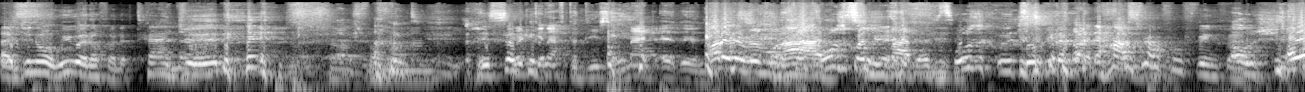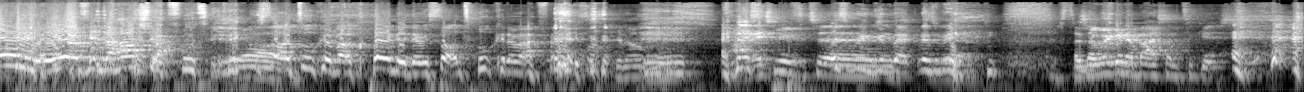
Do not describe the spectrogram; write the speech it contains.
Uh, do you know what? We went off on a tangent. The We're second, gonna have to do some mad editing. I don't remember what, Mad. what was the question. What was the we're talking about the house raffle thing. fam. Oh shit! Oh, we went from the house raffle to we started talking about Conan, then we started talking about. Let's You know, man. Let's move to. bring it back. Let's bring it. So we're gonna buy some tickets.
